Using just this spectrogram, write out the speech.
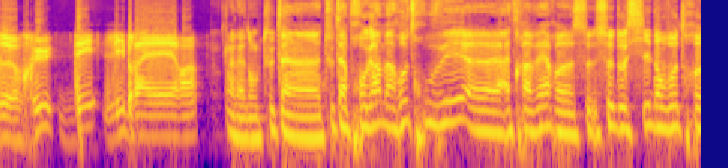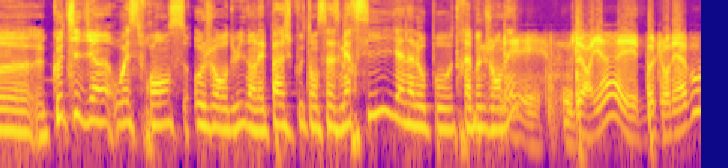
rue des libraires. Voilà donc tout un tout un programme à retrouver euh, à travers euh, ce, dossier dans votre euh, quotidien Ouest France aujourd'hui dans les pages 16. Merci Yann Alopo, très bonne journée. de rien et bonne journée à vous.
